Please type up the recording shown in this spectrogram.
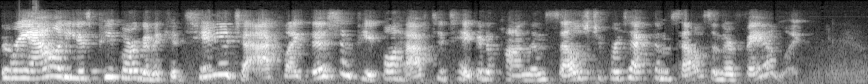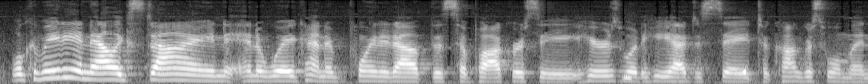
The reality is, people are going to continue to act like this, and people have to take it upon themselves to protect themselves and their family. Well, comedian Alex Stein, in a way, kind of pointed out this hypocrisy. Here's what he had to say to Congresswoman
